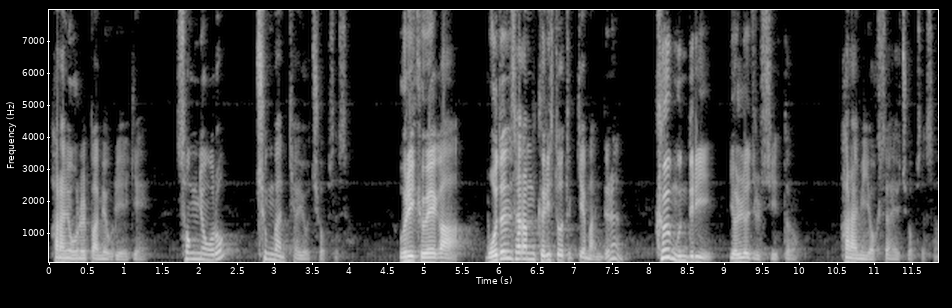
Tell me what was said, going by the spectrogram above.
하나님 오늘 밤에 우리에게 성령으로 충만케 하여 주옵소서. 우리 교회가 모든 사람 그리스도 듣게 만드는 그 문들이 열려질 수 있도록 하나님이 역사해 주옵소서.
